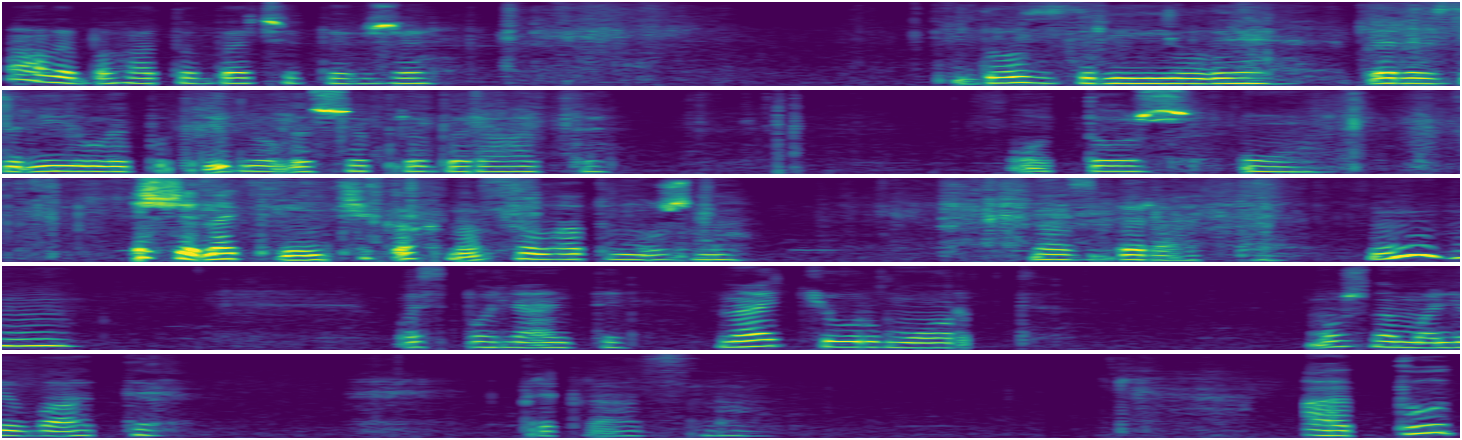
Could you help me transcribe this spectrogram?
Але багато, бачите, вже дозріли, перезріли, потрібно лише прибирати. Отож, о, ще на кінчиках на салат можна назбирати. Угу. Ось погляньте, натюрморт. Можна малювати. Прекрасно. А тут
